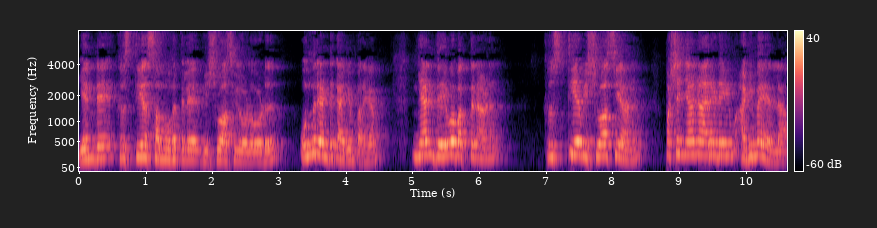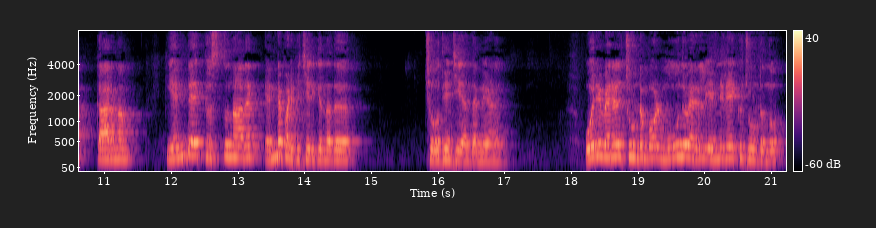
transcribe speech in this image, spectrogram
എന്റെ ക്രിസ്തീയ സമൂഹത്തിലെ വിശ്വാസികളോട് ഒന്ന് രണ്ട് കാര്യം പറയാം. ഞാൻ ദൈവഭക്തനാണ് ക്രിസ്തീയ വിശ്വാസിയാണ് പക്ഷെ ഞാൻ ആരുടെയും അടിമയല്ല. കാരണം എന്റെ ക്രിസ്തുനാഥൻ എന്നെ പഠിപ്പിച്ചിരിക്കുന്നത് ചോദ്യം ചെയ്യാൻ തന്നെയാണ്. ഒരു വിരൽ ചൂണ്ടുമ്പോൾ മൂന്ന് വിരൽ എന്നിലേക്ക് ചൂണ്ടുന്നു.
